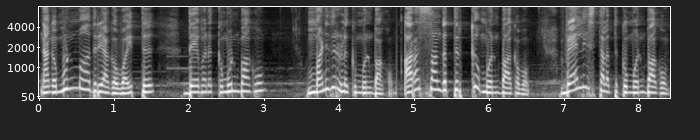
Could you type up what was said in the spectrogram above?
நாங்கள் முன்மாதிரியாக வைத்து தேவனுக்கு முன்பாகவும் மனிதர்களுக்கு முன்பாகவும் அரசாங்கத்திற்கு முன்பாகவும் வேலை ஸ்தலத்துக்கு முன்பாகவும்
